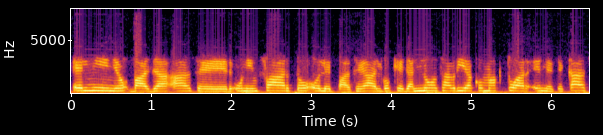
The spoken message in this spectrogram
el niño vaya a hacer un infarto o le pase algo que ella no sabría cómo actuar en ese caso.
